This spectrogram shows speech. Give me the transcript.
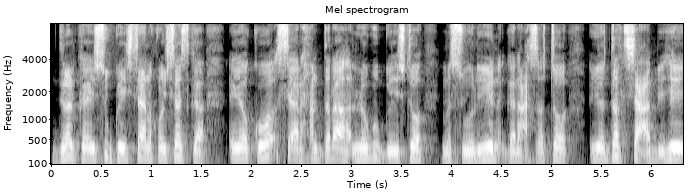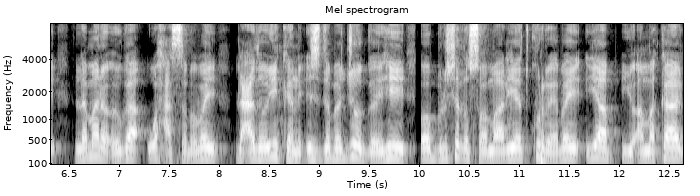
dilalka ay isu geystaan qoysaska iyo kuwo si arxandaro ah loogu geysto mas'uuliyiin ganacsato iyo dad shacabihii lamana oga waxa sababay dhacdooyinkan isdabajoogaihii oo bulshada soomaaliyeed ku reebay yaab iyo amakaag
